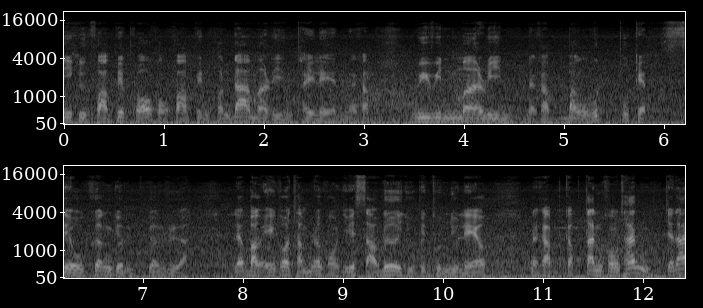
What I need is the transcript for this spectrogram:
นี่คือความเพียบพร้อมของความเป็น Honda Marine Thailand นะครับวีวินมารีนนะครับบางวุฒภูเก็ตเซลล์เครื่องยนต์เครื่องเรือ แล้วบางเองก็ทำเรื่องของ GS Sounder อยู่เป็นทุนอยู่แล้วนะครับกับตันของท่านจะได้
